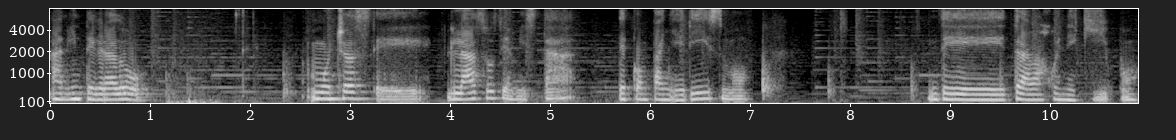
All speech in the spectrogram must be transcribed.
han integrado muchos eh, lazos de amistad, de compañerismo, de trabajo en equipo.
